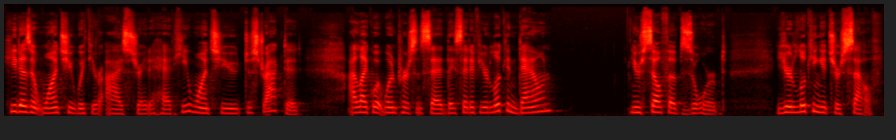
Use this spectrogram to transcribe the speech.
He doesn't want you with your eyes straight ahead. He wants you distracted. I like what one person said. They said if you're looking down, you're self absorbed. You're looking at yourself.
